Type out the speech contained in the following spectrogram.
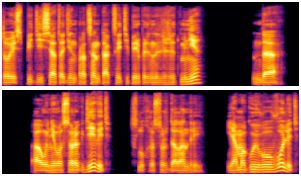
«То есть 51% акций теперь принадлежит мне?» «Да». «А у него 49?» – слух рассуждал Андрей. «Я могу его уволить?»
